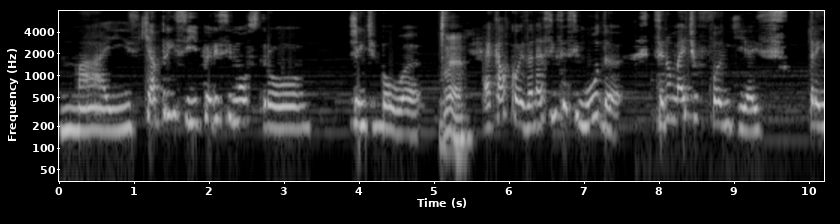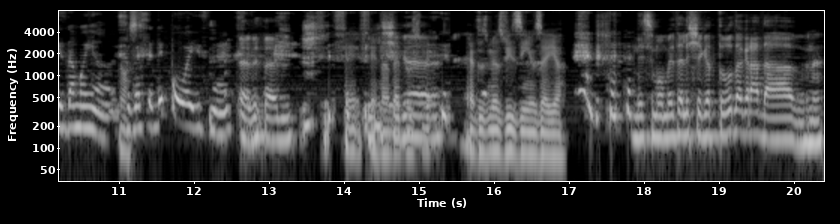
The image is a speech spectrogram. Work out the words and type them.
Mas que a princípio ele se mostrou gente boa. É. É aquela coisa, né? Assim que você se muda, você não mete o funk às três da manhã. Isso Nossa. vai ser depois, né? É verdade. Fe- Fernanda é Chega- dos, me- é dos meus vizinhos aí, ó. Nesse momento ele chega todo agradável, né?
